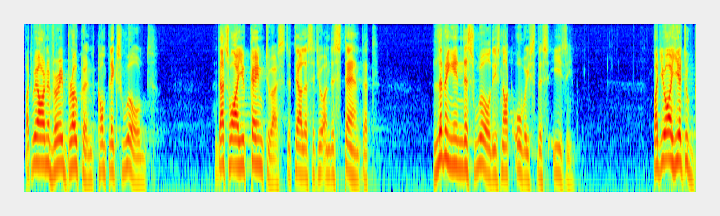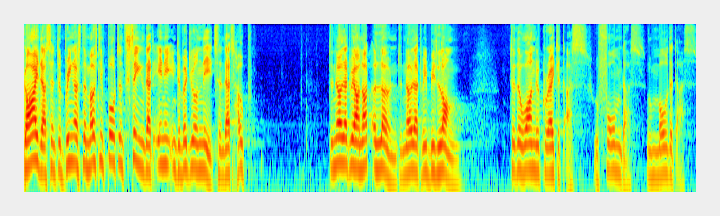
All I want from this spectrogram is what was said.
But we are in a very broken, complex world. That's why you came to us to tell us that you understand that living in this world is not always this easy. But you are here to guide us and to bring us the most important thing that any individual needs, and that's hope. To know that we are not alone, to know that we belong to the one who created us, who formed us, who molded us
